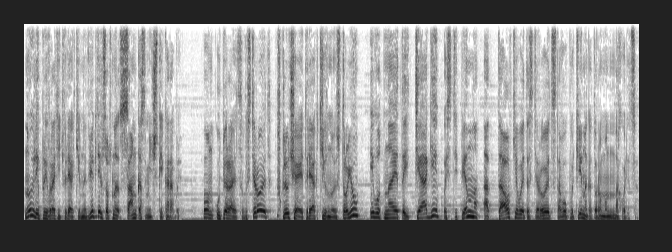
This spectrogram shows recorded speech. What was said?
Ну или превратить в реактивный двигатель, собственно, сам космический корабль. Он упирается в астероид, включает реактивную струю, и вот на этой тяге постепенно отталкивает астероид с того пути, на котором он находится.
